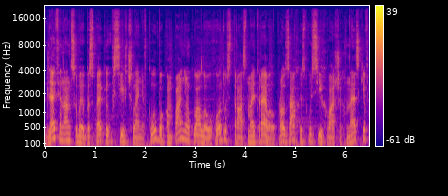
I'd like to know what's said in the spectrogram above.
Для фінансової безпеки всіх членів клубу компанія уклала угоду з Trust My Travel про захист усіх ваших внесків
